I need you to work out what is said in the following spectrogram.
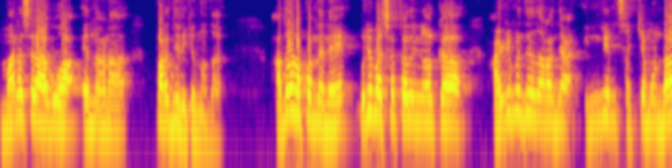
മനസ്സിലാകുക എന്നാണ് പറഞ്ഞിരിക്കുന്നത്. അതോടൊപ്പം തന്നെ ഒരു വശത്ത് നിങ്ങൾക്ക് അഴിമതി നിറഞ്ഞ ഇന്ത്യൻ സഖ്യമുണ്ട്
